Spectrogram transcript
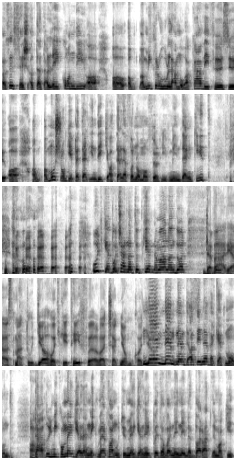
az összes, tehát a légkondi, a, a, a, a mikrohullámú, a kávéfőző, a, a, a mosógépet elindítja, a telefonomon fölhív mindenkit, Úgy kell bocsánatot kérnem állandóan. De várjál, azt már tudja, hogy kit hív föl, vagy csak nyomkodja? Nem, nem, nem, de azért neveket mond. Aha. Tehát úgy, mikor megjelenik, mert van úgy, hogy megjelenik, például van egy német barátnőm, aki,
